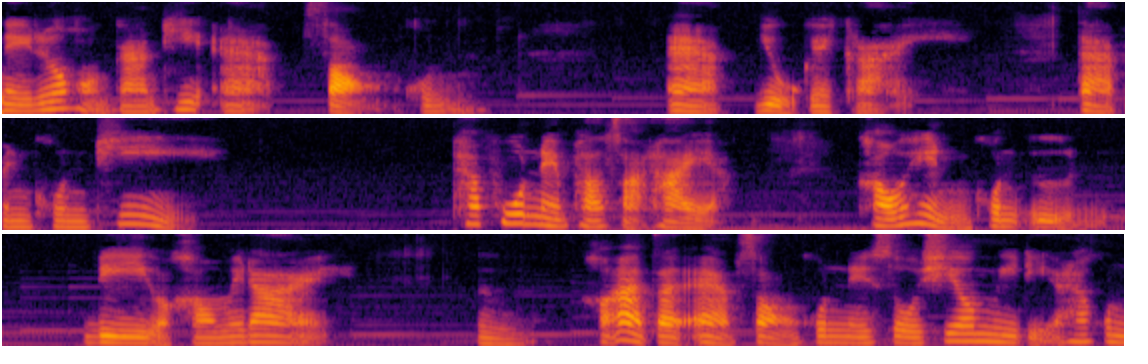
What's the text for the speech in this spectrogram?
ในเรื่องของการที่แอบส่องคุณ แอบอยู่ไกลๆ แต่เป็นคนที่ ถ้าพูดในภาษาไทยอะเขาเห็นคนอื่นดีกว่าเขาไม่ได้เออเขาอาจจะแอบส่องคุณในโซเชียลมีเดียถ้าคุณ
